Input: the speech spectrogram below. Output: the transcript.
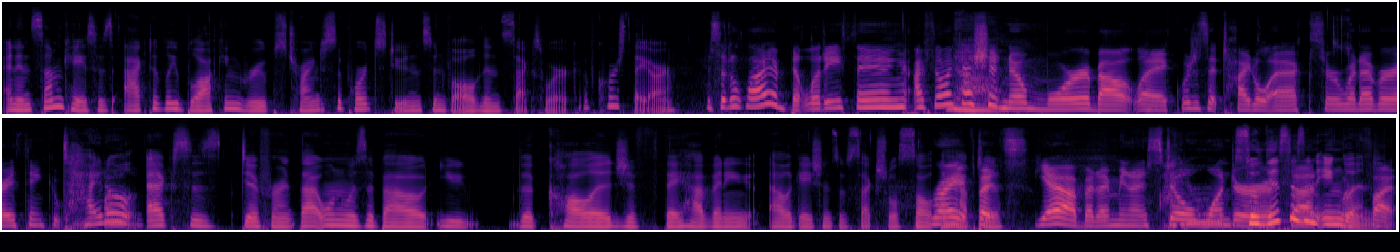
and in some cases actively blocking groups trying to support students involved in sex work. Of course they are. Is it a liability thing? I feel like I should know more about like what is it, Title X or whatever. I think Title um, X is different. That one was about you the college if they have any allegations of sexual assault they right, have but to yeah, but I mean, I still don't- wonder. So this is in England. fi-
